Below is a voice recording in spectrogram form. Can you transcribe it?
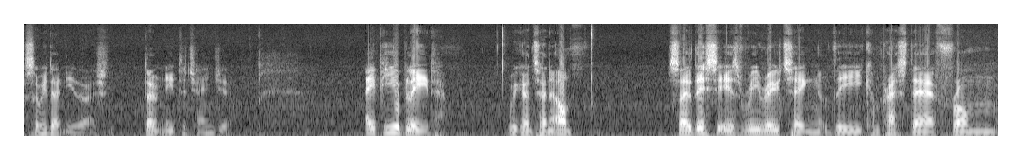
so we don't need to actually don't need to change it. APU bleed. We're going to turn it on. So this is rerouting the compressed air from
